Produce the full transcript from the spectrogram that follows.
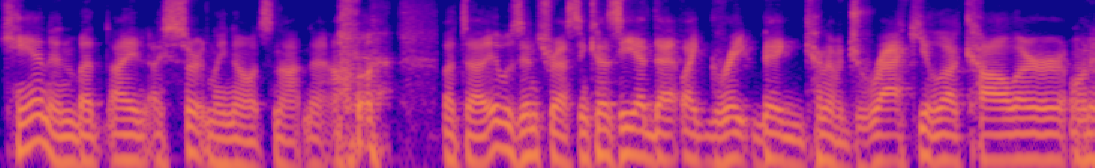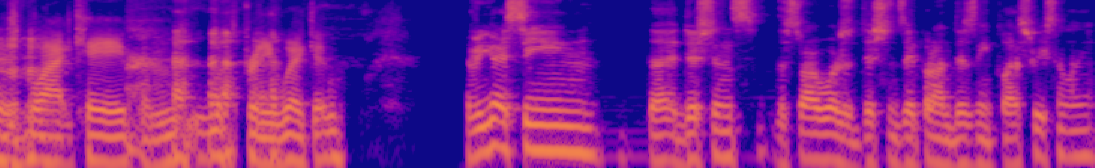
canon, but I, I certainly know it's not now. but uh, it was interesting because he had that like great big kind of Dracula collar on his Mhm. black cape and looked pretty wicked. Have you guys seen the editions, the Star Wars editions they put on Disney Plus recently?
